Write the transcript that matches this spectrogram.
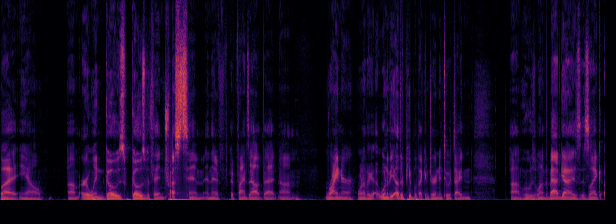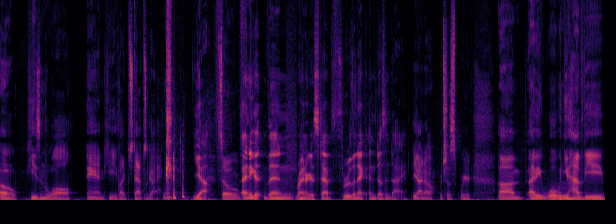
But you know um, Erwin goes goes with it and trusts him. And then it, it finds out that um, Reiner one of the one of the other people that can turn into a titan um, who is one of the bad guys is like oh he's in the wall and he like stabs a guy Yeah. so And he get then Reiner gets stabbed through the neck and doesn't die. Yeah, I know, which is weird. Um, I mean, well, when you have the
